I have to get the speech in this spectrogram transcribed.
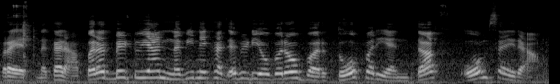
प्रयत्न करा. परत भेटूया नवीन एखाद्या व्हिडिओ बरोबर. तोपर्यंत ओम साईराम.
